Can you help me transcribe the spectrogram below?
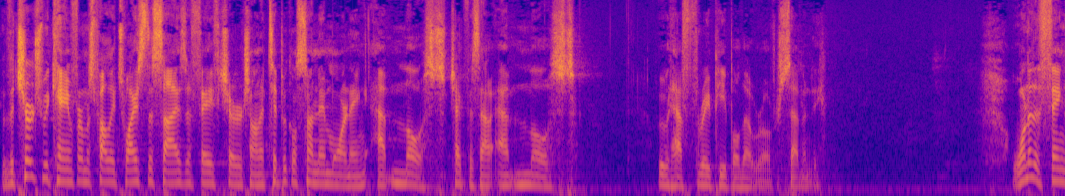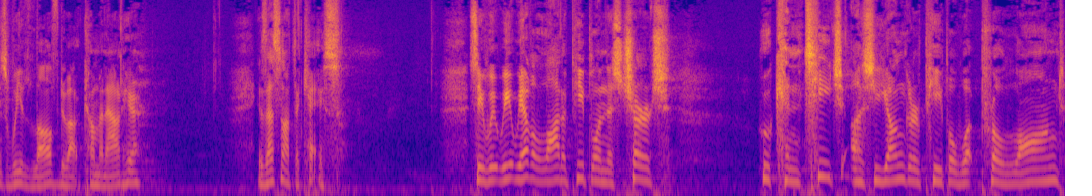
The church we came from was probably twice the size of Faith Church on a typical Sunday morning. At most, check this out, at most, we would have three people that were over 70. One of the things we loved about coming out here is that's not the case. See, we, we, we have a lot of people in this church who can teach us younger people what prolonged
